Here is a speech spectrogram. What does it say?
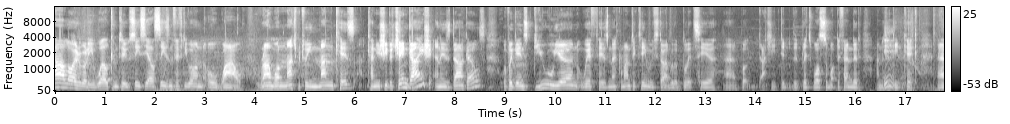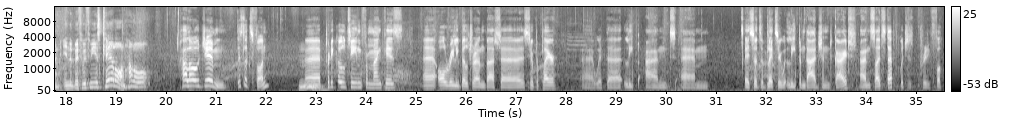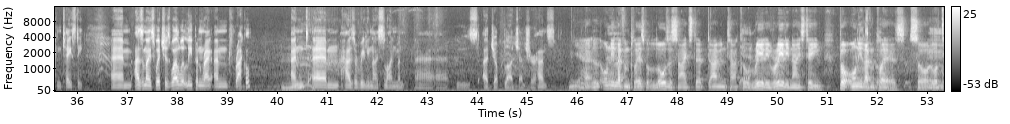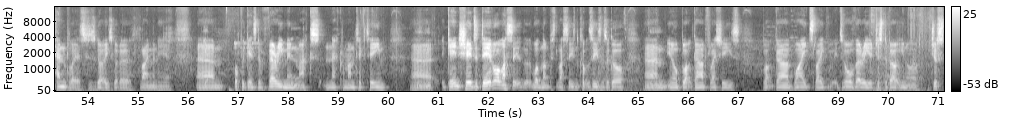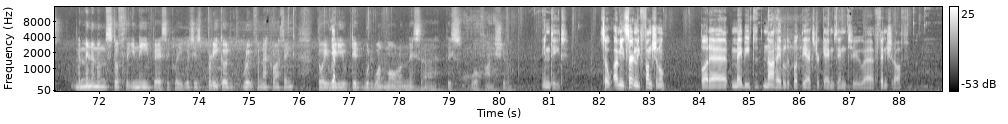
Hello everybody, welcome to CCL Season 51. Oh wow. Round 1 match between Mankiz, Kanyushita Chingaish and his Dark Elves up against Julian with his Necromantic team. We've started with a Blitz here, uh, but actually the Blitz was somewhat defended and there's mm. a hmm. deep kick. Um, in the booth with me is Caolan. Hello. Hello Jim. This looks fun. Mm. Uh, pretty cool team from Mankiz. Uh, all really built around that uh, super player uh, with uh, leap and um, it's, so it's a blitzer with leap and dodge and guard and sidestep, which is pretty fucking tasty. Um, has a nice witch as well with leap and, ra- and rackle, mm. and um, has a really nice lineman uh, who's a jump blodge and sure hands. Yeah, only 11 players, but loads of sidestep, diving tackle. Yeah. Really, really nice team. But only 11 players, so mm. well, 10 players. He's got he's got a lineman here. Um, yeah. Up against a very min max necromantic team. Uh, mm-hmm. Again, shades of Devo last season. Well, not last season, a couple of seasons ago. Um, you know, block guard fleshies, block guard whites. Like it's all very just about you know just the minimum stuff that you need basically, which is pretty good route for Necro, I think. Though he really yep. did would want more on this uh, this wolf, I'm sure. Indeed. So I mean, certainly functional, but uh, maybe not able to put the extra games in to uh, finish it off,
